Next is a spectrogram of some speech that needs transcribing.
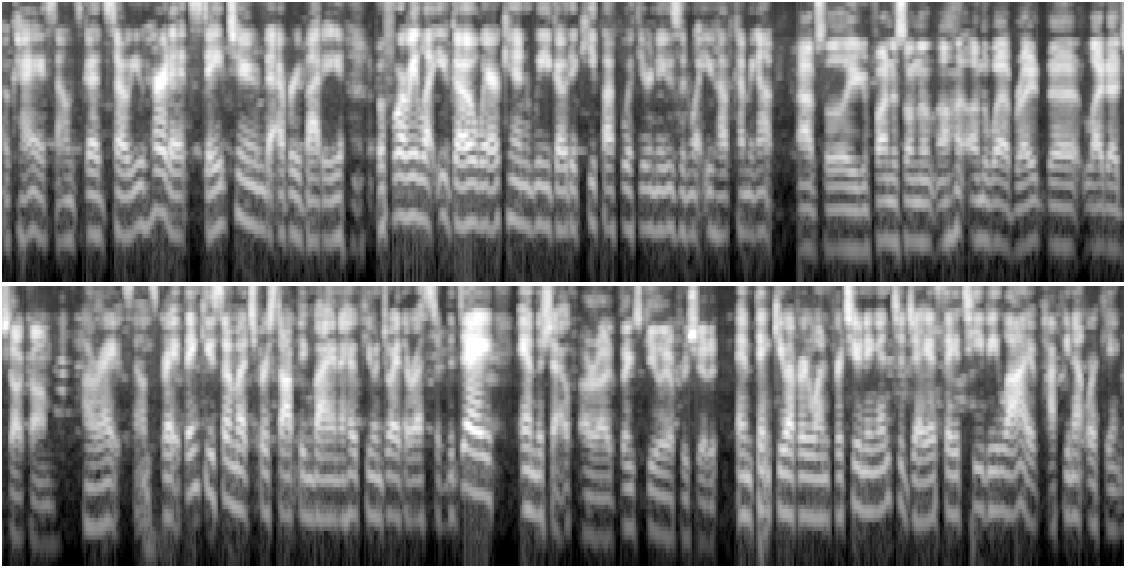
Okay, sounds good. So you heard it. Stay tuned, everybody. Before we let you go, where can we go to keep up with your news and what you have coming up? Absolutely. You can find us on the on the web, right? The lightedge.com. All right, sounds great. Thank you so much for stopping by, and I hope you enjoy the rest of the day and the show. All right, thanks, Keely. I appreciate it. And thank you, everyone, for tuning in to JSA TV Live. Happy networking.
